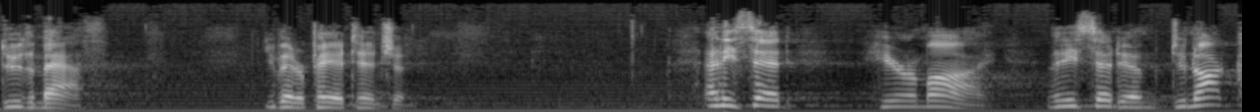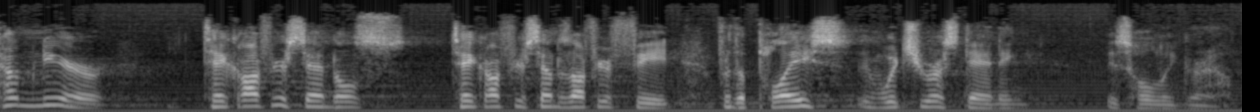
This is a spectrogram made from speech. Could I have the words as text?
do the math. You better pay attention. And he said, Here am I. And then he said to him, Do not come near. Take off your sandals, take off your sandals off your feet, for the place in which you are standing is holy ground.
